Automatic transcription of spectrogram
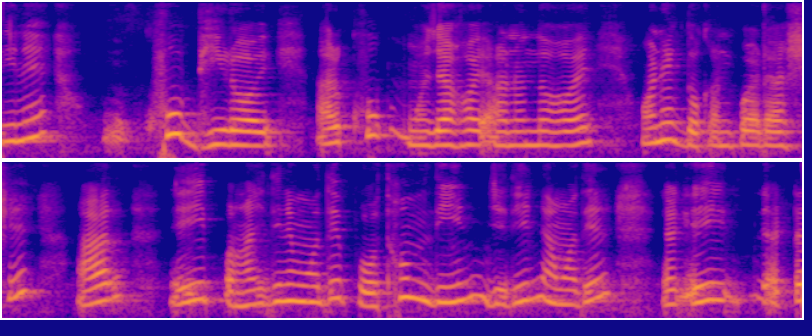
দিনে খুব ভিড় হয় আর খুব মজা হয়, আনন্দ হয়। অনেক দোকানপাট আসে। আর এই পাঁচ দিনের মধ্যে প্রথম দিন যেদিন আমাদের এই একটা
